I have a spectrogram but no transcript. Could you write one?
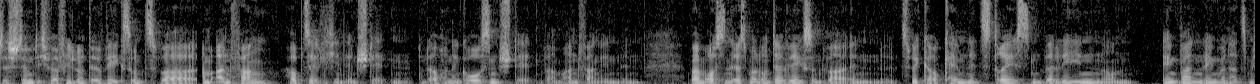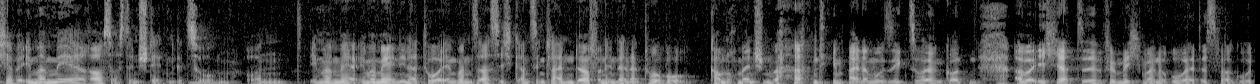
Das stimmt, ich war viel unterwegs und zwar am Anfang hauptsächlich in den Städten und auch in den großen Städten. War am Anfang in, in war im Osten erstmal unterwegs und war in Zwickau, Chemnitz, Dresden, Berlin und irgendwann, irgendwann hat es mich aber immer mehr raus aus den Städten gezogen und immer mehr, immer mehr in die Natur. Irgendwann saß ich ganz in kleinen Dörfern in der Natur, wo kaum noch Menschen waren, die meiner Musik zuhören konnten. Aber ich hatte für mich meine Ruhe, das war gut.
